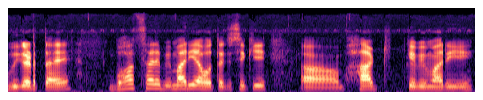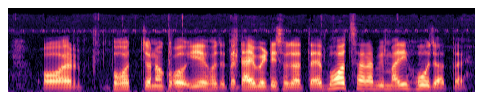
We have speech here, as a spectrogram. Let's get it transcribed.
बिगड़ता है। बहुत सारे बीमारियाँ होती है, जैसे कि हार्ट की बीमारी और बहुत जनों को ये हो जाता है डायबिटीज़ हो जाता है, बहुत सारा बीमारी हो जाता है।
